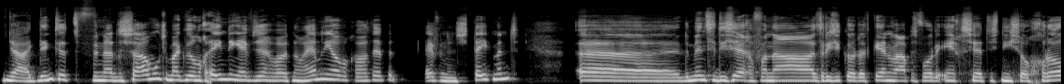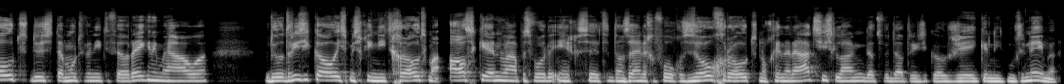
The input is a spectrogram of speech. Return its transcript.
Ja, ik denk dat we naar de zaal moeten. Maar ik wil nog één ding even zeggen waar we het nog helemaal niet over gehad hebben. Even een statement. Uh, de mensen die zeggen van nou, het risico dat kernwapens worden ingezet is niet zo groot. Dus daar moeten we niet te veel rekening mee houden. Ik bedoel, het risico is misschien niet groot, maar als kernwapens worden ingezet, dan zijn de gevolgen zo groot, nog generaties lang, dat we dat risico zeker niet moeten nemen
